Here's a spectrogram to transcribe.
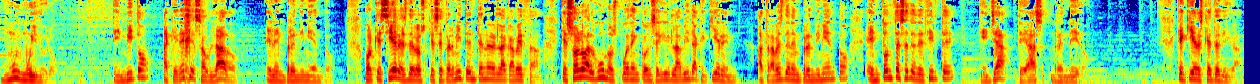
muy muy duro. Te invito a que dejes a un lado el emprendimiento. Porque si eres de los que se permiten tener en la cabeza que solo algunos pueden conseguir la vida que quieren a través del emprendimiento, entonces he de decirte que ya te has rendido. ¿Qué quieres que te diga?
